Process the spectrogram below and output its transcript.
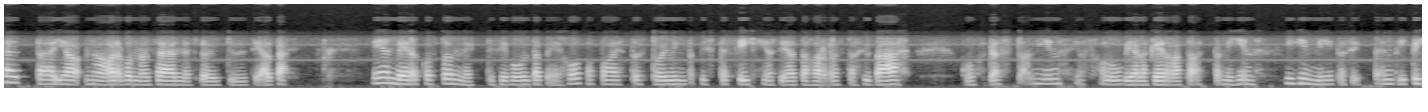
käyttää ja nämä arvonnan säännöt löytyy sieltä meidän verkoston nettisivuilta phvapaaehtoistoiminta.fi ja sieltä harrasta hyvää kohdasta, niin jos haluaa vielä kerrata, että mihin, mihin niitä sitten piti,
